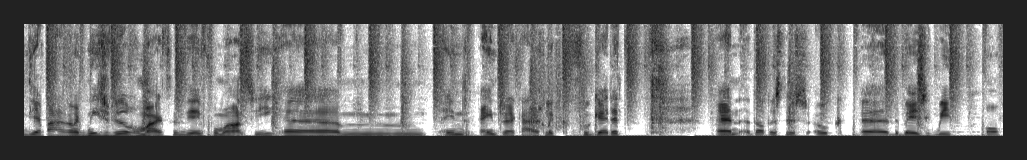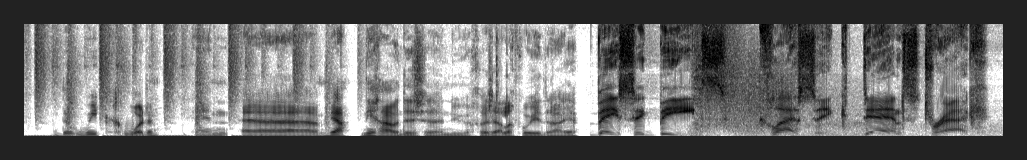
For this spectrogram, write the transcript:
Die hebt eigenlijk niet zoveel gemaakt, die informatie. Eén um, track eigenlijk, Forget It. En dat is dus ook uh, de basic beat of the week geworden. En uh, ja, die gaan we dus uh, nu gezellig voor je draaien. Basic Beats, classic dance track.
